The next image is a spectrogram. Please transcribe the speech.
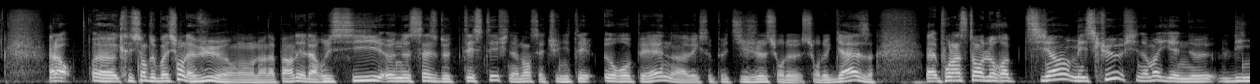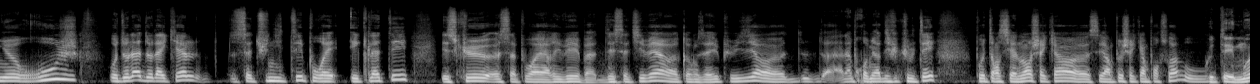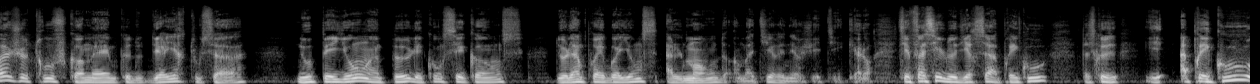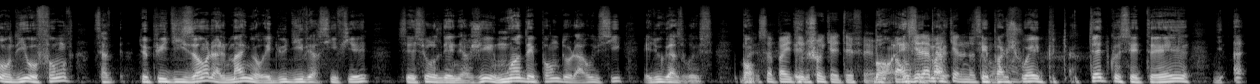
Alors, euh, Christian de Boisson l'a vu, on en a parlé, la Russie euh, ne cesse de tester finalement cette unité européenne avec ce petit jeu sur le, sur le gaz. Euh, pour l'instant, l'Europe tient, mais est-ce que finalement il y a une ligne rouge au-delà de laquelle cette unité pourrait éclater Est-ce que ça pourrait arriver bah, dès cet hiver, comme vous avez pu dire, à la première difficulté Potentiellement, chacun, c'est un peu chacun pour soi ou... Écoutez, moi je trouve quand même que derrière tout ça, nous payons un peu les conséquences de l'imprévoyance allemande en matière énergétique. Alors, c'est facile de dire ça après coup, parce que après coup, on dit au fond, depuis dix ans, l'Allemagne aurait dû diversifier ses sources d'énergie et moins dépendre de la Russie et du gaz russe. Bon, ça n'a pas été le choix qui a été fait. Bon, Angela Merkel notamment. C'est pas le choix. Peut-être que c'était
